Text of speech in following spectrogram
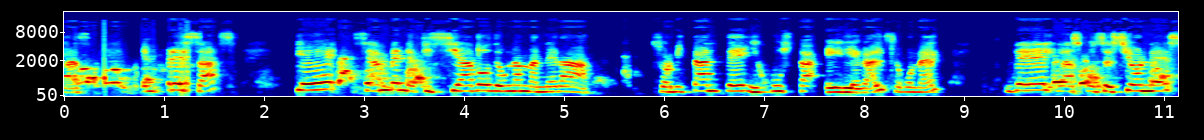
las empresas que se han beneficiado de una manera exorbitante, injusta e ilegal, según él, de las concesiones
